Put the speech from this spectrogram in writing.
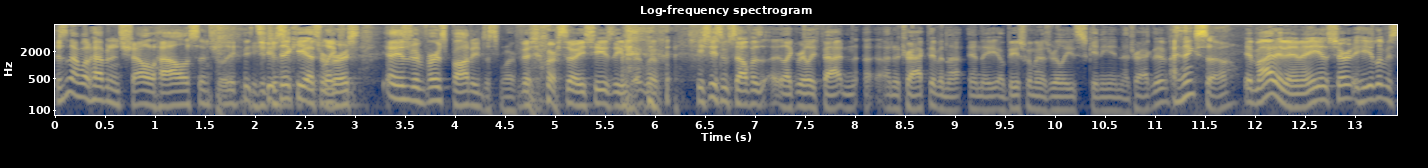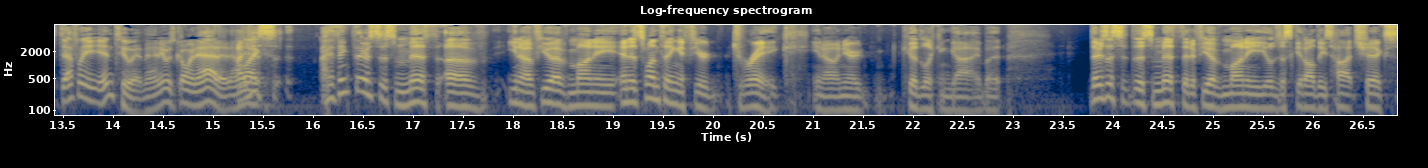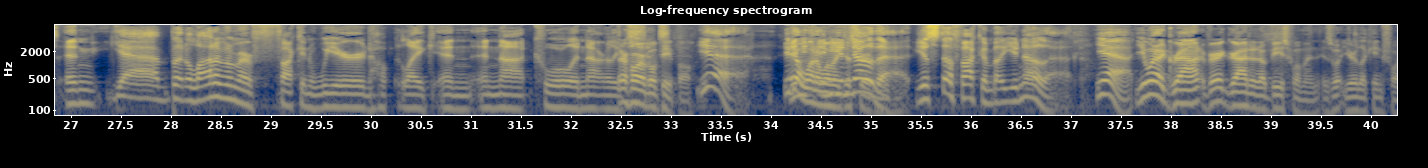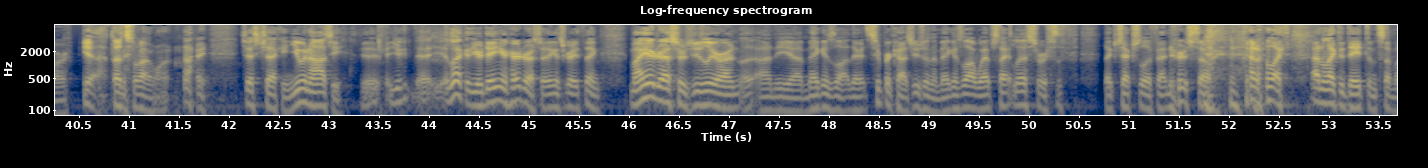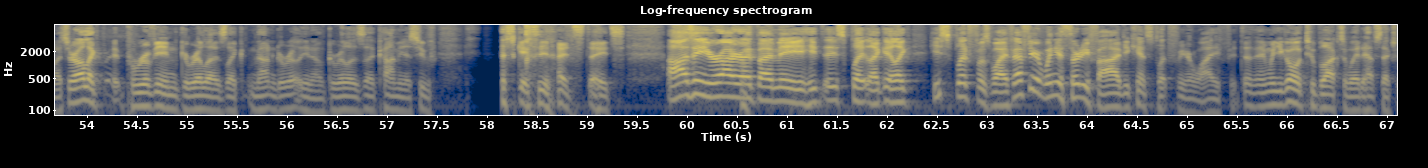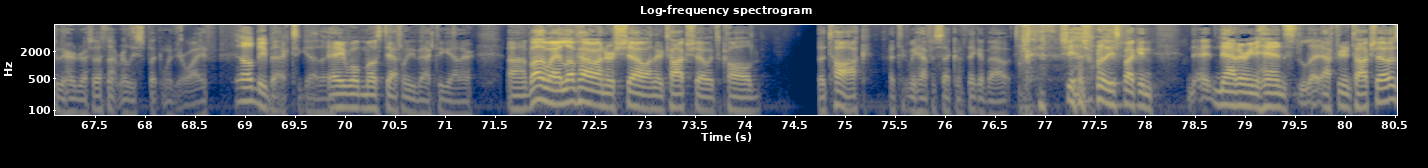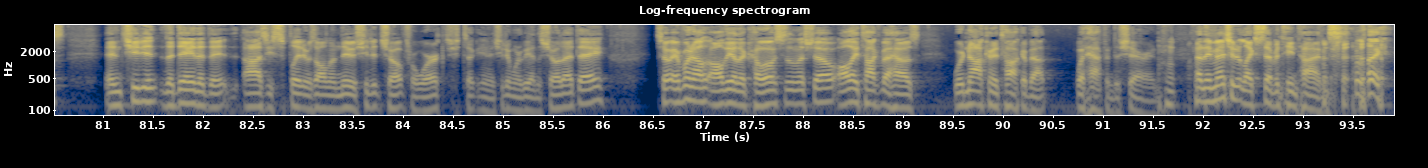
isn't that what happened in Shallow Hal? Essentially, Do you think he has like- reverse- yeah, he has reverse body dysmorphia. so he sees the he sees himself as like really fat and uh, unattractive, and the and the obese woman is really skinny and attractive. I think so. It might have been. Man. He was sure he was definitely into it, man. He was going at it. I like, just, I think there's this myth of you know if you have money, and it's one thing if you're Drake, you know, and you're a good looking guy, but there's this this myth that if you have money, you'll just get all these hot chicks, and yeah, but a lot of them are fucking weird, like and and not cool and not really. They're horrible people. Yeah. You don't And- want a woman You know that. You'll still fuck them, but you know that. yeah, you want a ground, a very grounded obese woman is what you're looking for. Yeah, that's what I want. All right, just checking. You and Ozzy. You, you- uh, look, you're dating your hairdresser. I think it's a great thing. My hairdressers usually are on, on the uh, Megan's Law. They're at Supercuts, usually on the Megan's Law website list, or like sexual offenders. So I don't like I don't like to date them so much. They're all like Peruvian gorillas, like mountain gorilla, you know, gorillas, uh, communists who've escaped the United States. Ozzy, you're all right by me. He, he split like like he split from his wife. After you're, when you're 35, you can't split from your wife. It and when you go two blocks away to have sex with your hairdresser, that's not really splitting with your wife. They'll be back together. They will most definitely be back together. Uh, by the way, I love how on her show, on their talk show, it's called The Talk. That took me half a second to think about. she has one of these fucking nattering hens afternoon talk shows. And she didn't, the day that the Ozzy split, it was all in the news. She didn't show up for work. She took, you know, she didn't want to be on the show that day. So everyone else, all the other co-hosts on the show, all they talk about how is we're not going to talk about what happened to Sharon. and they mentioned it like 17 times. like,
